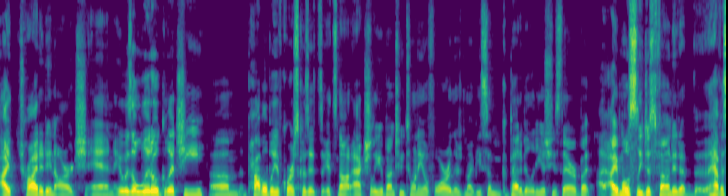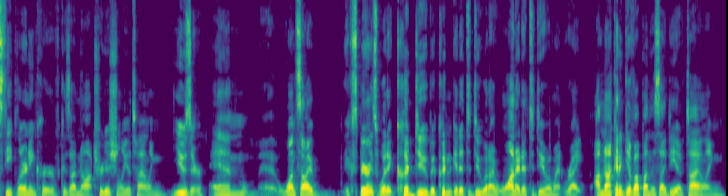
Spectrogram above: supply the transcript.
I tried it in Arch and it was a little glitchy. Um, probably, of course, because it's it's not actually Ubuntu 2004 and there might be some compatibility issues there. But I, I mostly just found it a, have a steep learning curve because I'm not traditionally a tiling user. And uh, once I experienced what it could do, but couldn't get it to do what I wanted it to do, I went right. I'm not going to give up on this idea of tiling,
